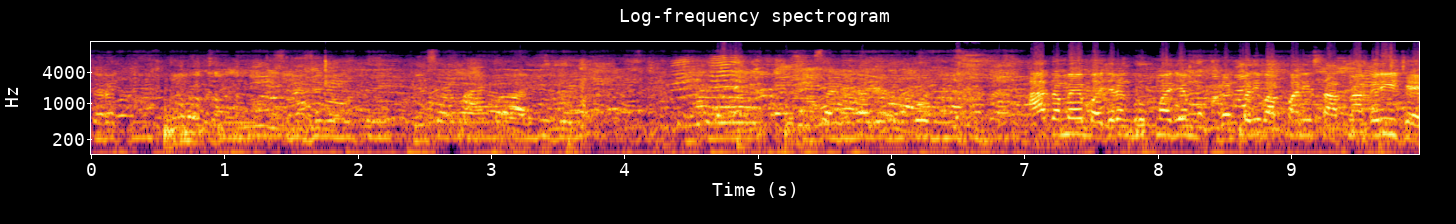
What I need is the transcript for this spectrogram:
તરફથી શ્રીજીની મૂર્તિ બેસાડવામાં આવી છે તો સોસાયટીના જે લોકો છે આ તમે બજરંગ ગ્રુપમાં જે ગણપતિ બાપ્પાની સ્થાપના કરી છે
